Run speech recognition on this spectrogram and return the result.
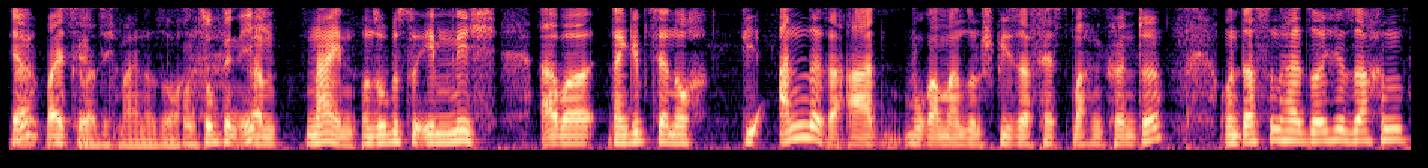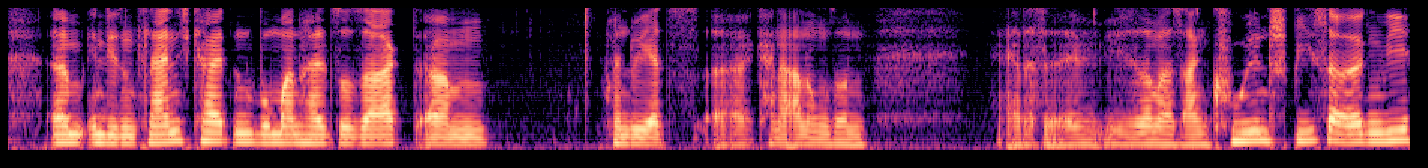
Ja, Ne? Weißt okay. du, was ich meine? So. Und so bin ich? Ähm, nein, und so bist du eben nicht. Aber dann gibt es ja noch die andere Art, woran man so einen Spießer festmachen könnte. Und das sind halt solche Sachen ähm, in diesen Kleinigkeiten, wo man halt so sagt, ähm, wenn du jetzt, äh, keine Ahnung, so ein, ja, das, äh, wie soll man sagen, coolen Spießer irgendwie,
